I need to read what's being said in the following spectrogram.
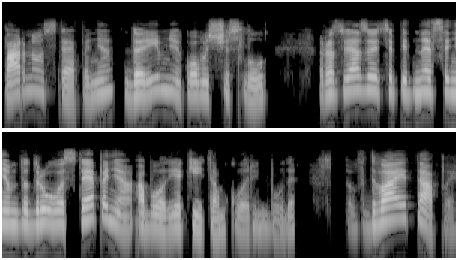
парного степеня дорівнює якомусь числу. Розв'язується піднесенням до другого степеня, або який там корінь буде, в два етапи.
